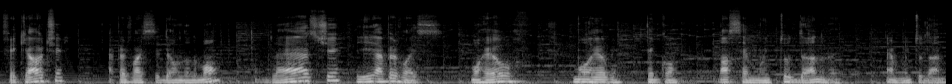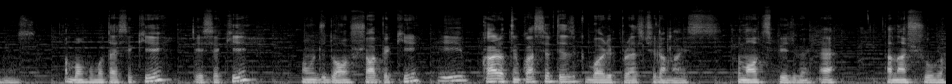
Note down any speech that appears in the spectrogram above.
Fake Out. Hyper Voice deu um dano bom. Blast e Hyper Voice. Morreu. Morreu, velho. Tem como. Nossa, é muito dano, velho. É muito dano. Nossa. Tá bom, vou botar esse aqui. Esse aqui. Vamos de Dual Shop aqui. E, cara, eu tenho quase certeza que o Body Press tira mais. Toma Auto Speed, velho. É, tá na chuva.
